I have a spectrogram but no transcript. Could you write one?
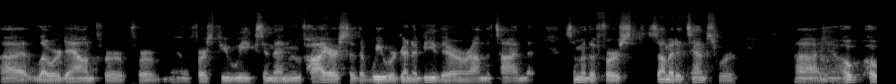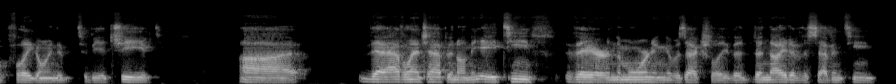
uh, lower down for for you know, the first few weeks and then move higher so that we were going to be there around the time that some of the first summit attempts were uh, you know hope, hopefully going to, to be achieved. Uh, the avalanche happened on the 18th there in the morning. It was actually the, the night of the 17th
